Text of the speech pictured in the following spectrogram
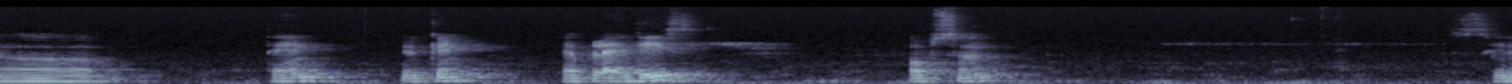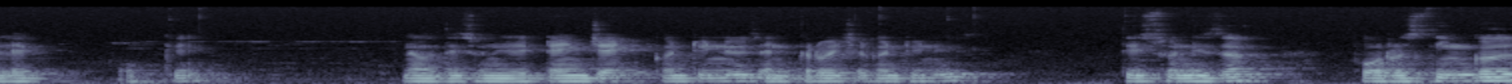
uh, then you can apply this option. Select ok now this one is a tangent continuous and curvature continuous this one is a for a single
